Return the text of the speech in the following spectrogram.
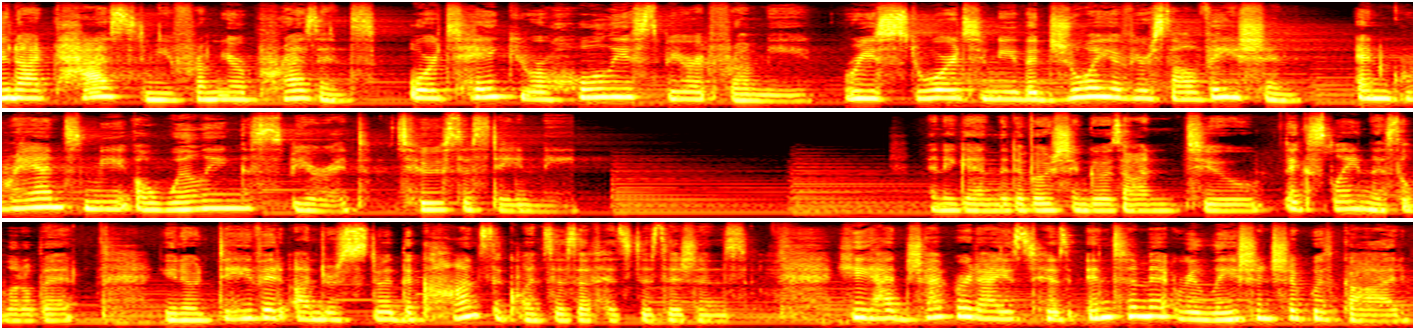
Do not cast me from your presence or take your Holy Spirit from me. Restore to me the joy of your salvation and grant me a willing spirit to sustain me. And again, the devotion goes on to explain this a little bit. You know, David understood the consequences of his decisions. He had jeopardized his intimate relationship with God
